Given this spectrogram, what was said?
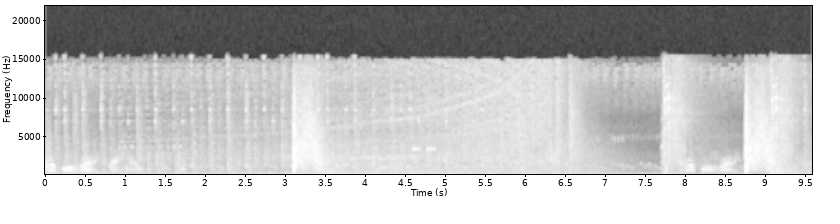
Give up already, man. Give up already, man.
